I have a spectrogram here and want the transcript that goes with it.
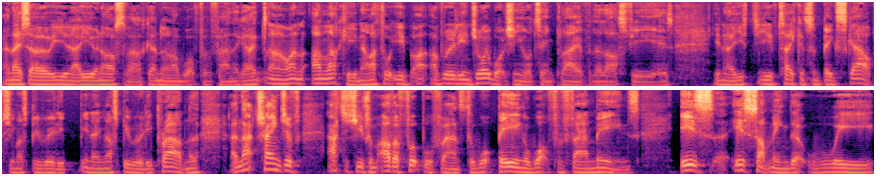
and they say, "Oh, you know, you an Arsenal fan." I go, "No, I'm Watford fan." They go, "No, un- unlucky. You know, I thought you. I've really enjoyed watching your team play over the last few years. You know, you've, you've taken some big scalps. You must be really, you know, you must be really proud." And, and that change of attitude from other football fans to what being a Watford fan means is is something that we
